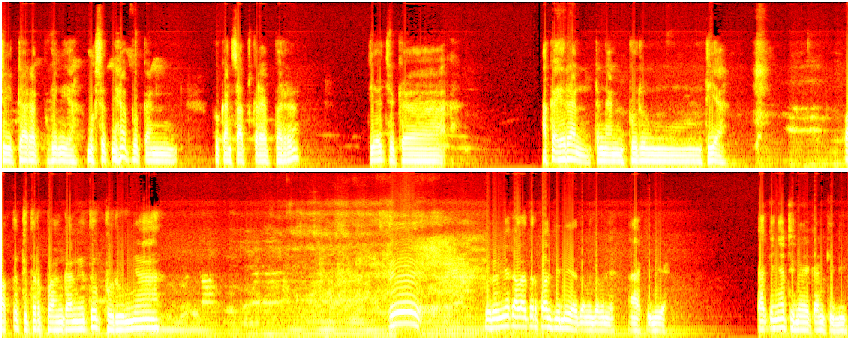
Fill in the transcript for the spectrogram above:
di darat begini ya. Maksudnya bukan bukan subscriber. Dia juga agak heran dengan burung dia. Waktu diterbangkan itu burungnya eh burungnya kalau terbang gini ya teman-teman ya. Nah gini ya. Kakinya dinaikkan gini.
